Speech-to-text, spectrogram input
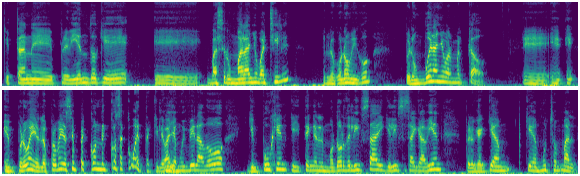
que están eh, previendo que eh, va a ser un mal año para Chile en lo económico, pero un buen año para el mercado. Eh, en, promedio, los promedios siempre esconden cosas como estas, que le vaya mm. muy bien a dos, que empujen, que tengan el motor del IPSA y que el IPSA salga bien, pero que quedan, quedan mucho mal.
